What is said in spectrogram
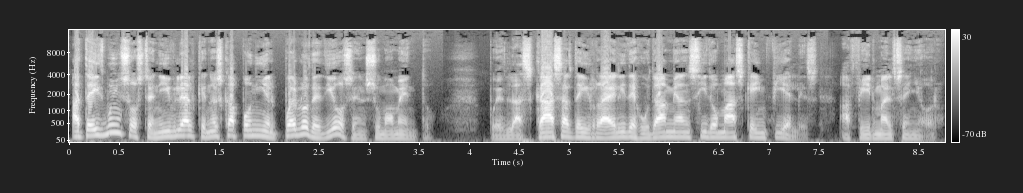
Ateísmo insostenible al que no escapó ni el pueblo de Dios en su momento, pues las casas de Israel y de Judá me han sido más que infieles, afirma el Señor.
